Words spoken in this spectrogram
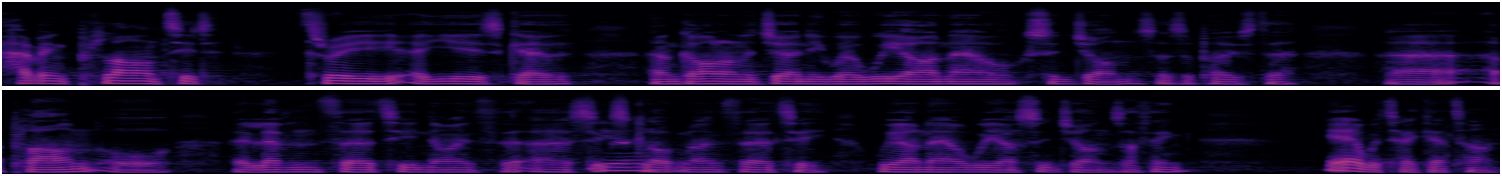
having planted three years ago and gone on a journey where we are now St John's as opposed to uh, a plant or 11.30, 9, th- uh, 6 Yeah. o'clock, 9.30. We are now, we are St John's. I think, yeah, we'll take our time.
